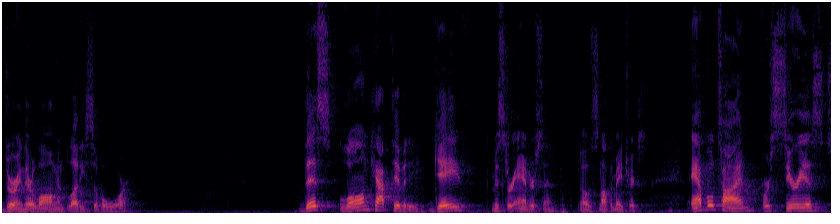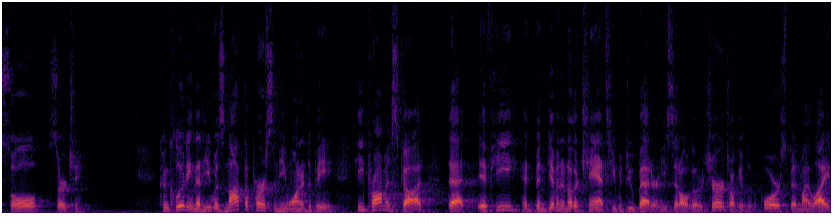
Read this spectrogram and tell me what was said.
during their long and bloody civil war. This long captivity gave Mr. Anderson, no, this is not the Matrix, ample time for serious soul searching. Concluding that he was not the person he wanted to be, he promised God that if he had been given another chance, he would do better. He said, I'll go to church, I'll give to the poor, spend my life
